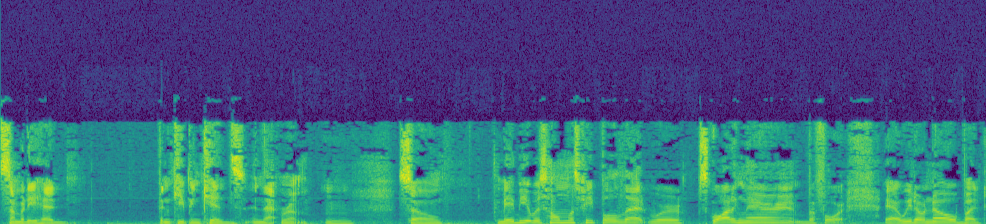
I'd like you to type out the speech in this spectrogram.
somebody had been keeping kids in that room. So maybe it was homeless people that were squatting there before. Yeah, we don't know, but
